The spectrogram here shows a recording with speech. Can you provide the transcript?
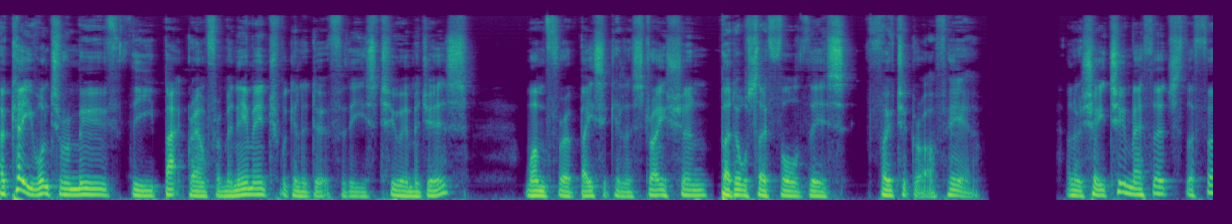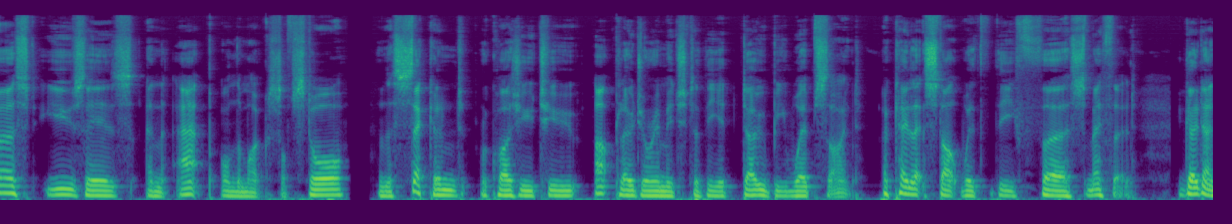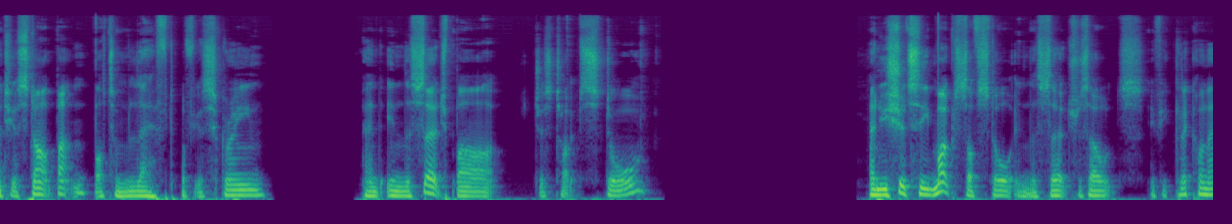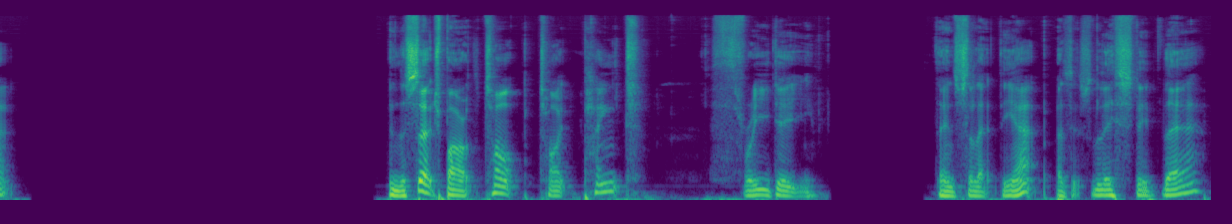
Okay, you want to remove the background from an image. We're going to do it for these two images, one for a basic illustration, but also for this photograph here. I'm going to show you two methods. The first uses an app on the Microsoft Store, and the second requires you to upload your image to the Adobe website. Okay, let's start with the first method. Go down to your Start button, bottom left of your screen, and in the search bar, just type store. And you should see Microsoft Store in the search results. If you click on it, in the search bar at the top, type Paint 3D. Then select the app as it's listed there.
